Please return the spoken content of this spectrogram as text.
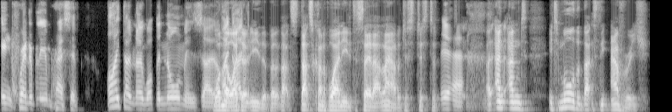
incredibly impressive. I don't know what the norm is, though. Well, no, I, I, don't either. But that's that's kind of why I needed to say it out loud, just just to yeah. And and it's more that that's the average.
